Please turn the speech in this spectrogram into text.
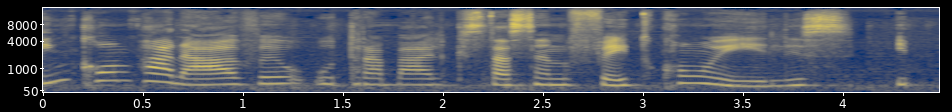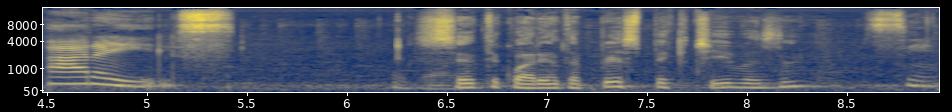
incomparável o trabalho que está sendo feito com eles e para eles. 140 perspectivas, né? Sim.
